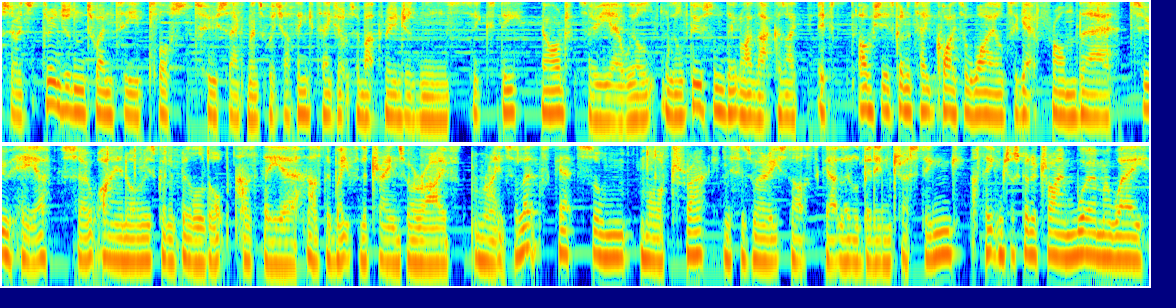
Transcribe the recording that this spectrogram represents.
so it's 320 plus two segments, which I think takes up to about 360 odd. So yeah, we'll we'll do something like that because I it's obviously it's going to take quite a while to get from there to here. So iron ore is going to build up as they uh, as they wait for the train to arrive. Right, so let's get some more track. This is where it starts to get a little bit interesting. I think I'm just going to try and worm my way,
